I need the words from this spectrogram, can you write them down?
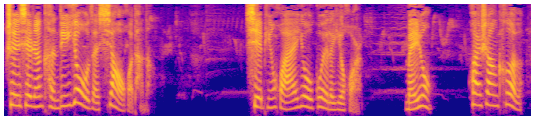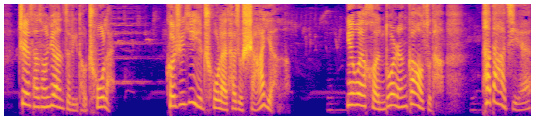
这些人肯定又在笑话他呢。谢平怀又跪了一会儿，没用，快上课了，这才从院子里头出来。可是，一出来他就傻眼了，因为很多人告诉他，他大姐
